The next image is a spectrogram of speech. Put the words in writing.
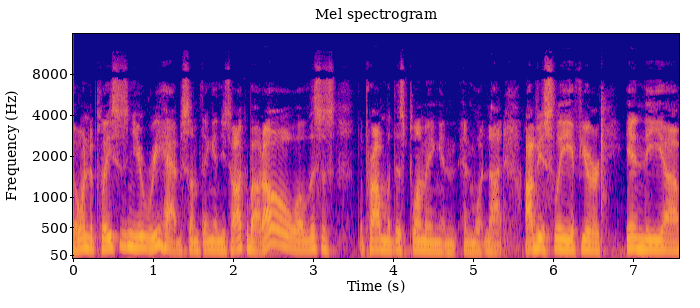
go into places and you rehab something and you talk about, oh, well, this is the problem with this plumbing and, and whatnot. Obviously, if you're in the, uh,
